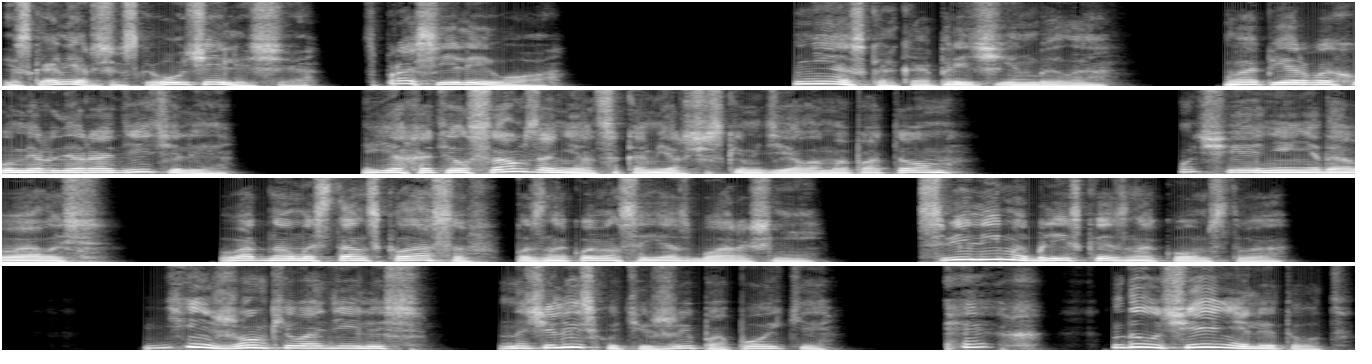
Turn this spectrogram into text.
из коммерческого училища?» — спросили его. Несколько причин было. Во-первых, умерли родители, и я хотел сам заняться коммерческим делом, а потом... Учение не давалось. В одном из танцклассов познакомился я с барышней. Свели мы близкое знакомство. Деньжонки водились. Начались кутежи, попойки. Эх, да учение ли тут?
